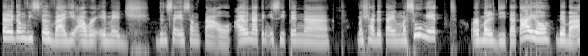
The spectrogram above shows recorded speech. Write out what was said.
talagang we still value our image dun sa isang tao. Ayaw nating isipin na masyado tayong masungit or maldita tayo, 'di ba?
